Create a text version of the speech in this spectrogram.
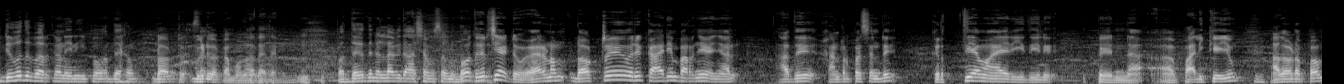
ഇരുപത് പേർക്കാണ് ഇനിയിപ്പോൾ അദ്ദേഹം ഡോക്ടർ വീട് വെക്കാൻ പോകുന്നത്. അതെ അതെ. അപ്പോൾ അദ്ദേഹത്തിന് എല്ലാവിധ ആശംസകളും. ഓ തീർച്ചയായിട്ടും. കാരണം ഡോക്ടർ ഒരു കാര്യം പറഞ്ഞു കഴിഞ്ഞാൽ അത് ഹൺഡ്രഡ് പെർസെന്റ് കൃത്യമായ രീതിയിൽ പിന്നെ പാലിക്കുകയും അതോടൊപ്പം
